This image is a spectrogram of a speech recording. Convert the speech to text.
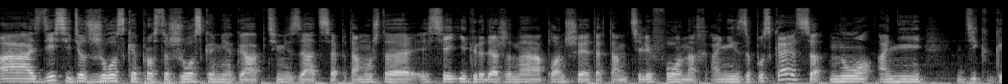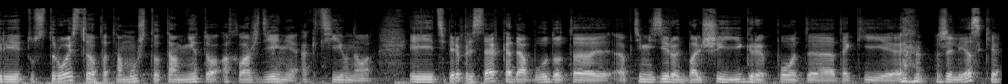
а здесь идет жесткая, просто жесткая мега оптимизация, потому что все игры даже на планшетах, там, телефонах, они запускаются, но они дико греют устройство, потому что там нету охлаждения активного. И теперь представь, когда будут э, оптимизировать большие игры под э, такие железки,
